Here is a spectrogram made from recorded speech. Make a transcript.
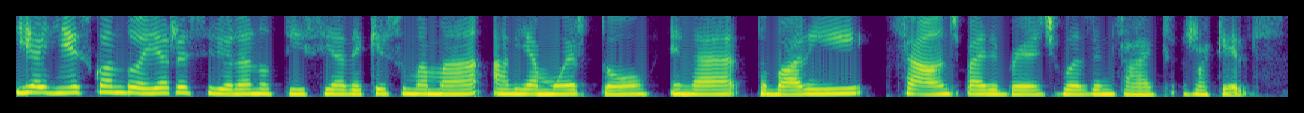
Y allí es cuando ella recibió la noticia de que su mamá había muerto and that the body found by the bridge was in fact Raquel's.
